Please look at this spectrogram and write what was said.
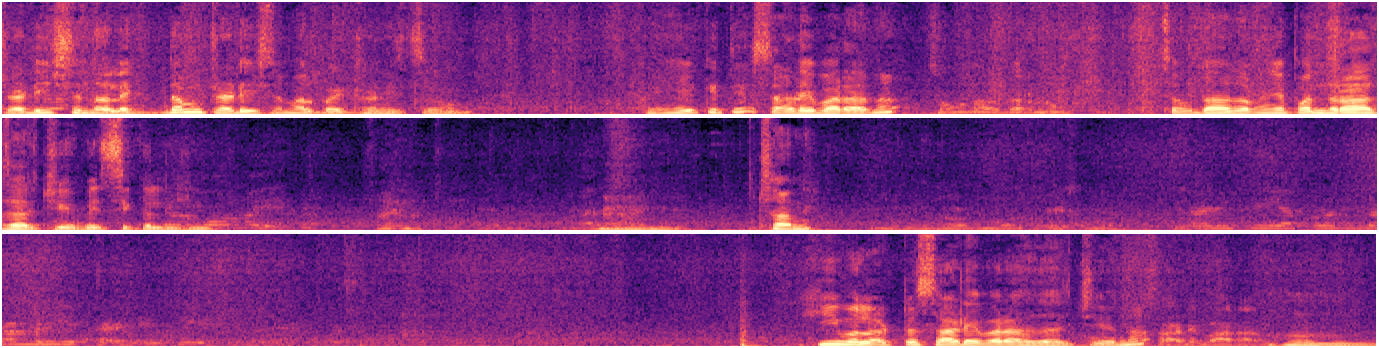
ट्रॅडिशनल एकदम ट्रॅडिशनल पैठणीचं. आणि हे किती? साडेबारा ना? चौदा हजार नऊशे चौदा हजार म्हणजे पंधरा हजारची आहे बेसिकली ही. छान आहे. ही मला वाटतं साडेबारा हजारची आहे ना? साडेबारा. हजार. हम्म, हम्म.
